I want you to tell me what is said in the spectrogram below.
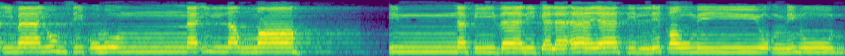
السماء ما يمسكهن إلا الله إن في ذلك لآيات لقوم يؤمنون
